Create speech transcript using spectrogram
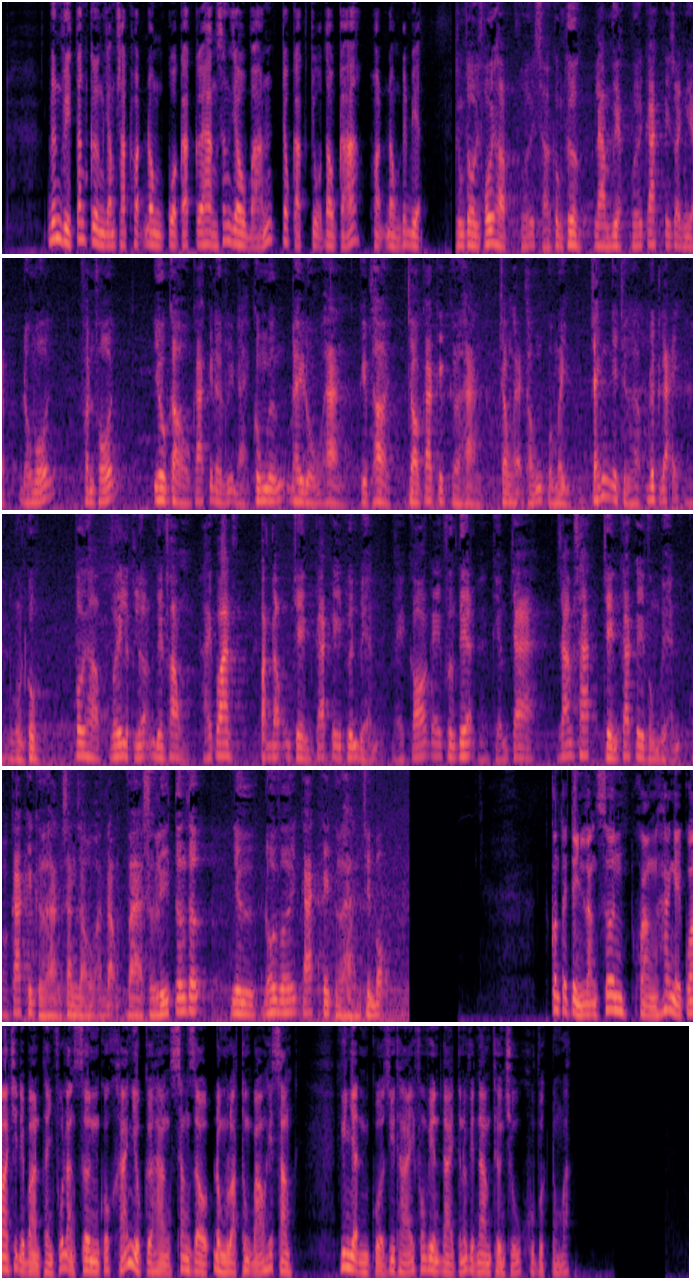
đơn vị tăng cường giám sát hoạt động của các cửa hàng xăng dầu bán cho các chủ tàu cá hoạt động trên biển. Chúng tôi phối hợp với Sở Công Thương làm việc với các cái doanh nghiệp đầu mối, phân phối, yêu cầu các cái đơn vị này cung ứng đầy đủ hàng kịp thời cho các cái cửa hàng trong hệ thống của mình, tránh cái trường hợp đứt gãy nguồn cung. Phối hợp với lực lượng biên phòng, hải quan hoạt động trên các cái tuyến biển để có cái phương tiện kiểm tra giám sát trên các cái vùng biển của các cái cửa hàng xăng dầu hoạt động và xử lý tương tự như đối với các cái cửa hàng trên bộ. Còn tại tỉnh Lạng Sơn, khoảng 2 ngày qua trên địa bàn thành phố Lạng Sơn có khá nhiều cửa hàng xăng dầu đồng loạt thông báo hết xăng. Ghi nhận của Duy Thái, phóng viên Đài tiếng nói Việt Nam thường trú khu vực Đông Bắc.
